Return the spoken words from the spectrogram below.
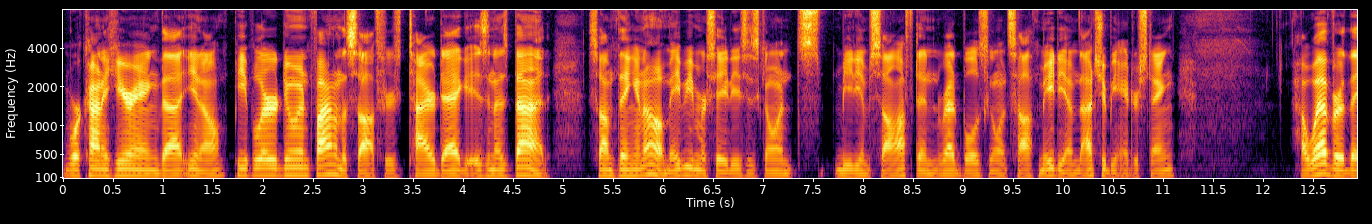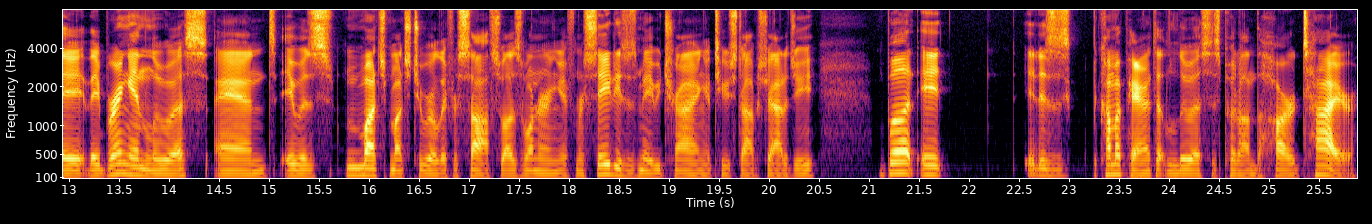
we're kind of hearing that, you know, people are doing fine on the softs. Their tire drag isn't as bad. So I'm thinking, oh, maybe Mercedes is going medium soft and Red Bull is going soft medium. That should be interesting. However, they they bring in Lewis, and it was much much too early for soft. So I was wondering if Mercedes was maybe trying a two stop strategy, but it it has become apparent that Lewis has put on the hard tire,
